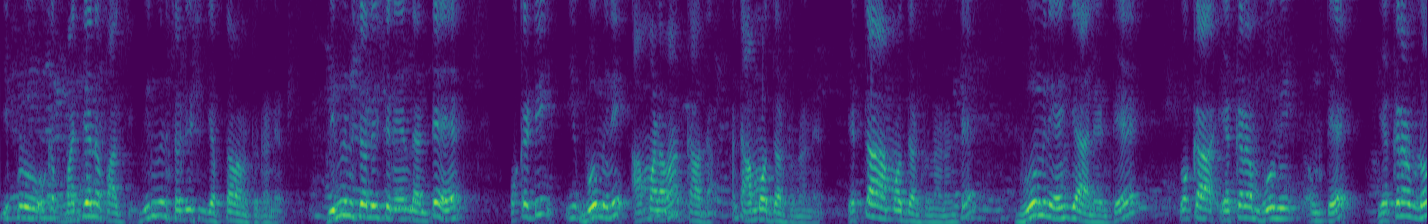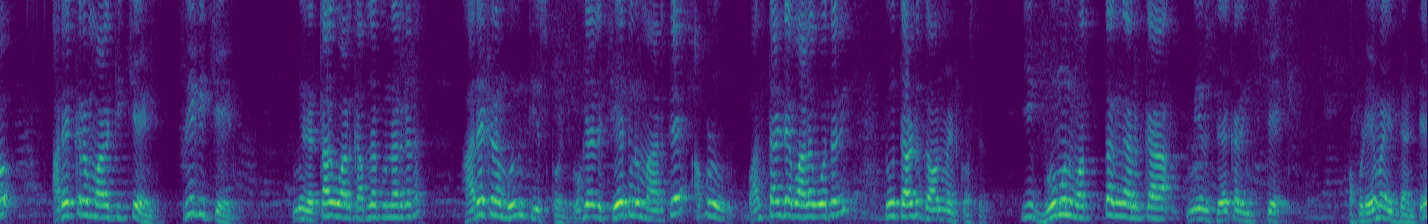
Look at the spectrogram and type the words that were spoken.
ఇప్పుడు ఒక మధ్యాహ్న పాలసీ విన్ విన్ సొల్యూషన్ చెప్తామనుకున్నాను నేను. విన్ విన్ సొల్యూషన్ ఏంటంటే ఒకటి ఈ భూమిని అమ్మడమా కాదా? అంటే అమ్మొద్దు అంటున్నాను నేను. ఎట్లా అమ్మొద్దు అంటున్నానంటే భూమిని ఏం చేయాలి అంటే ఒక ఎకరం భూమి ఉంటే ఎకరంలో అరెకరం వాళ్ళకి ఇచ్చేయండి. ఫ్రీకి ఇచ్చేయండి. మీరు ఎట్లాగో వాళ్ళు కబ్జాకున్నారు కదా? అరెకరం భూమిని తీసుకోండి. ఒకవేళ చేతులు మారితే అప్పుడు వన్ థర్డే వాళ్ళకి పోతుంది టూ థర్డ్ గవర్నమెంట్కి వస్తుంది. ఈ భూములు మొత్తం కనుక మీరు సేకరించితే అప్పుడు ఏమైందంటే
